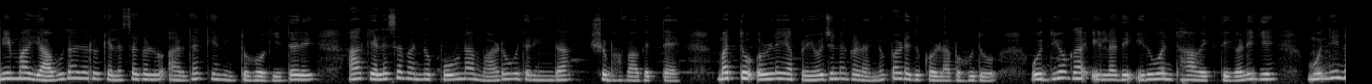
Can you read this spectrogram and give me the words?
ನಿಮ್ಮ ಯಾವುದಾದರೂ ಕೆಲಸಗಳು ಅರ್ಧಕ್ಕೆ ನಿಂತು ಹೋಗಿದ್ದರೆ ಆ ಕೆಲಸವನ್ನು ಪೂರ್ಣ ಮಾಡುವುದರಿಂದ ಶುಭವಾಗುತ್ತೆ ಮತ್ತು ಒಳ್ಳೆಯ ಪ್ರಯೋಜನಗಳನ್ನು ಪಡೆದುಕೊಳ್ಳಬಹುದು. ಉದ್ಯೋಗ ಇಲ್ಲದೆ ಇರುವಂತಹ ವ್ಯಕ್ತಿಗಳಿಗೆ ಮುಂದಿನ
